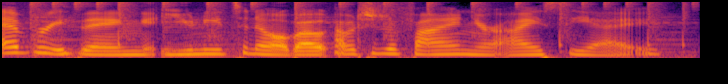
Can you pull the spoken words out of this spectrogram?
everything you need to know about how to define your ICA.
